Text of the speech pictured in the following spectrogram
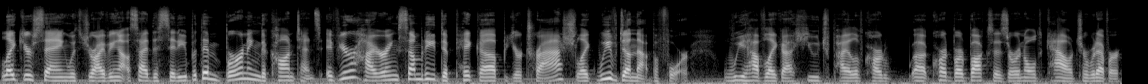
like you're saying, with driving outside the city, but then burning the contents. If you're hiring somebody to pick up your trash, like we've done that before, we have like a huge pile of card uh, cardboard boxes or an old couch or whatever.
